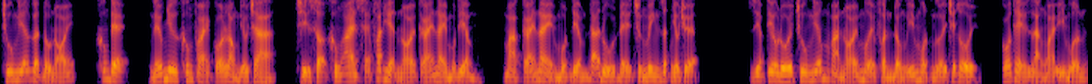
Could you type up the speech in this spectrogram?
Chu nghĩa gật đầu nói, không tệ nếu như không phải có lòng điều tra, chỉ sợ không ai sẽ phát hiện nói cái này một điểm, mà cái này một điểm đã đủ để chứng minh rất nhiều chuyện. Diệp tiêu đối chu nghĩa mà nói mười phần đồng ý một người chết rồi, có thể là ngoài ý muốn.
